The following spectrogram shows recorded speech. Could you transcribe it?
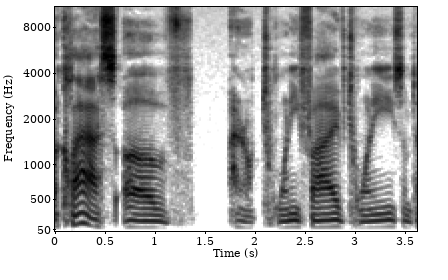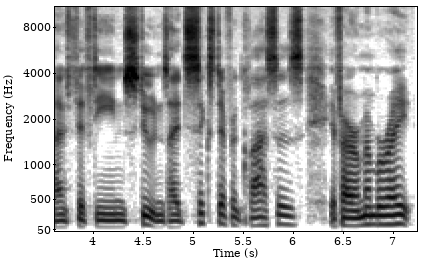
a class of I don't know, 25, 20, sometimes 15 students. I had six different classes, if I remember right.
